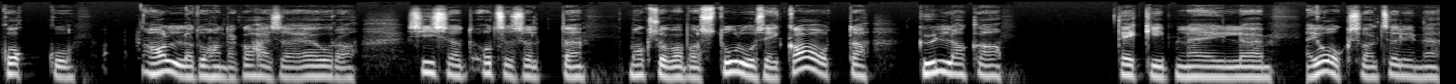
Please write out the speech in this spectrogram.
kokku alla tuhande kahesaja euro, siis nad otseselt maksuvabast tulus ei kaota, küll aga tekib neil jooksvalt selline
